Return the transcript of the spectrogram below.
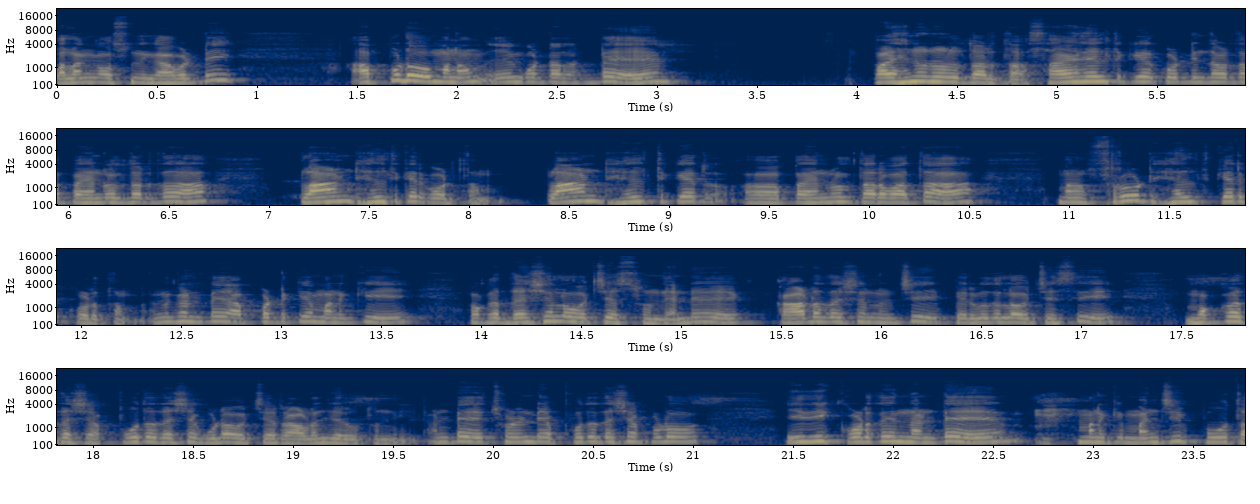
బలంగా వస్తుంది కాబట్టి అప్పుడు మనం ఏం కొట్టాలంటే పదిహేను రోజుల తర్వాత సాయిల్ హెల్త్ కేర్ కొట్టిన తర్వాత పదిహేను రోజుల తర్వాత ప్లాంట్ హెల్త్ కేర్ కొడతాం. ప్లాంట్ హెల్త్ కేర్ పదిహేను రోజుల తర్వాత మనం ఫ్రూట్ హెల్త్ కేర్ కొడతాం. ఎందుకంటే అప్పటికే మనకి ఒక దశలో వచ్చేస్తుంది. అంటే కాడ దశ నుంచి పెరుగుదల వచ్చేసి మొక్క దశ పూత దశ కూడా వచ్చే రావడం జరుగుతుంది. అంటే చూడండి పూత దశ అప్పుడు ఇది కొడుతుందంటే మనకి మంచి పూత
